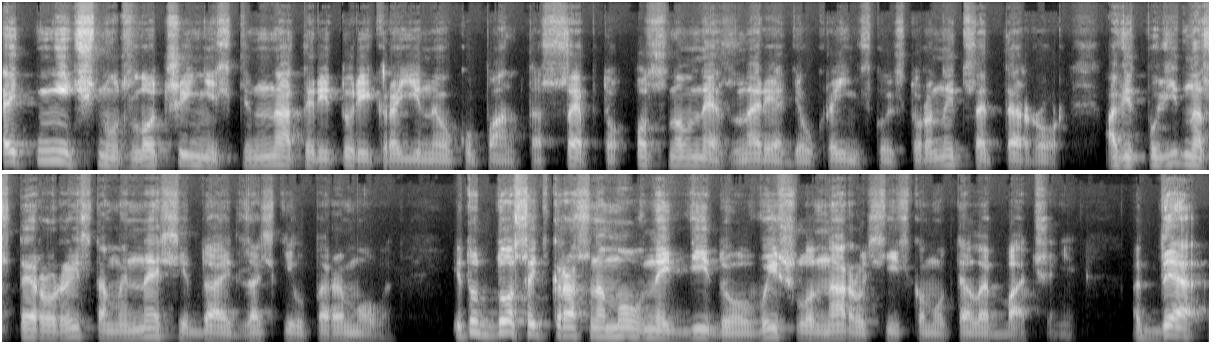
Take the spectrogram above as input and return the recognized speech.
етнічну злочинність на території країни окупанта, себто основне знаряддя української сторони це терор. А відповідно з терористами не сідають за стіл перемовин. І тут досить красномовне відео вийшло на російському телебаченні, де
